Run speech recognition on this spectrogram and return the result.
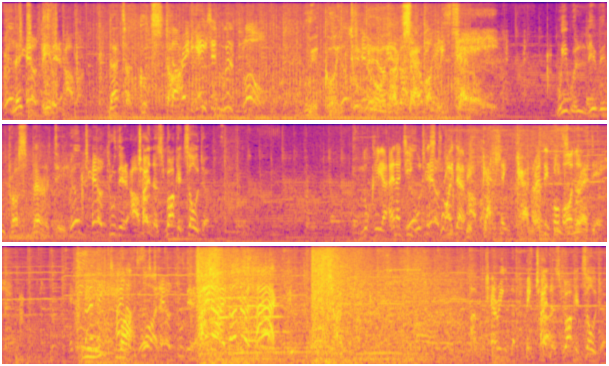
Let's build. That's a good start. The radiation will flow. We're going to build ourselves. We will live in prosperity. We'll tear through their armor. China's rocket soldier. Nuclear energy will destroy them. The Gatling cannon Ready for is order. ready. Expanding Unit China's lost. border. Through China is under attack. I'm carrying the big China's rocket soldier.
